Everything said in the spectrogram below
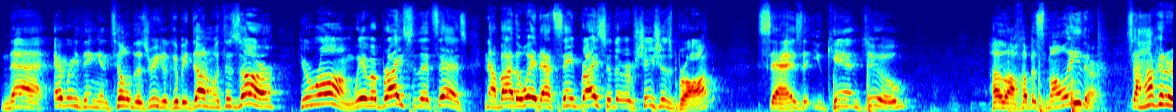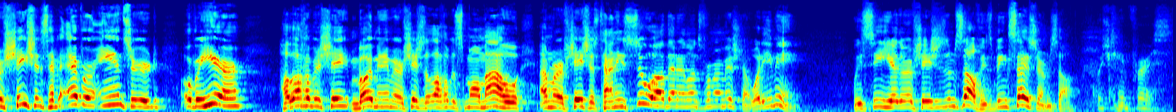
that everything until the Zrika could be done with the Zar, you're wrong. We have a brisa that says, now by the way, that same brisa that Rav Sheshes brought, says that you can't do halacha b'smal either. So how could Rav Sheshes have ever answered over here halacha b'sheish, Rav Sheshes halacha b'smal mahu, I'm Rav Sheshes tani sua that I learned from our Mishnah. What do you mean? We see here the Rav Sheshes himself. He's being Seiser himself. Which came first?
